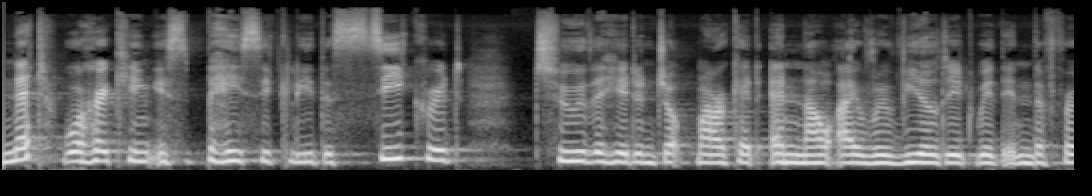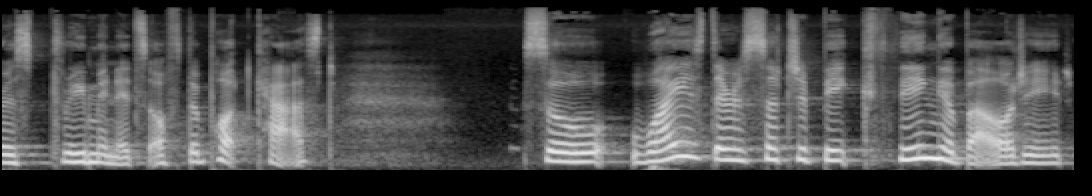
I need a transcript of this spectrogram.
networking is basically the secret to the hidden job market. And now I revealed it within the first three minutes of the podcast. So, why is there such a big thing about it?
